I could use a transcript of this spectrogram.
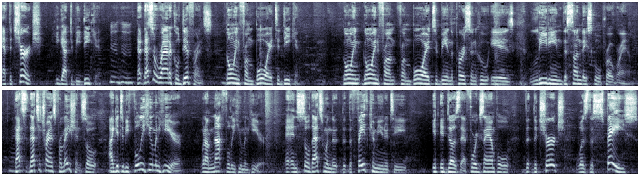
at the church he got to be deacon. That, that's a radical difference going from boy to deacon going going from from boy to being the person who is leading the Sunday school program. That's that's a transformation. So I get to be fully human here when I'm not fully human here, and so that's when the the, the faith community it, it does that. For example, the, the church was the space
